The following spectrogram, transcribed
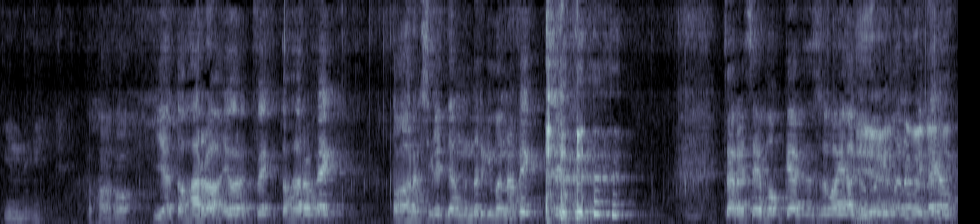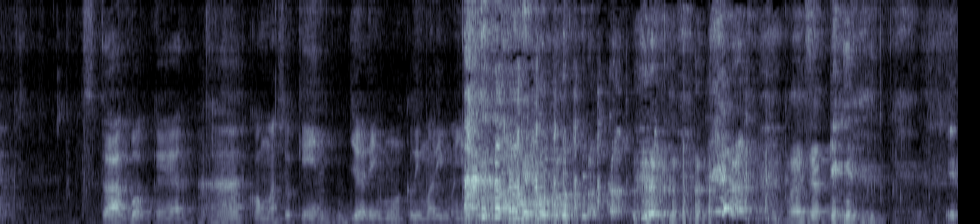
ini toharo. Ya toharo, ayo Fek, toharo Fek. Toharo silit yang bener gimana Fek? Cara cebok yang sesuai agama Iya, gimana Fek? gimana, Ayo. Fik? Setelah boker, Ah, kau masukin jarimu kelima limanya. masukin. itu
